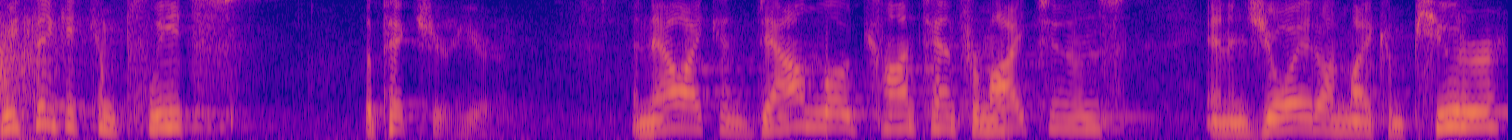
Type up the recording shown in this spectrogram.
We think it completes the picture here. And now I can download content from iTunes and enjoy it on my computer,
